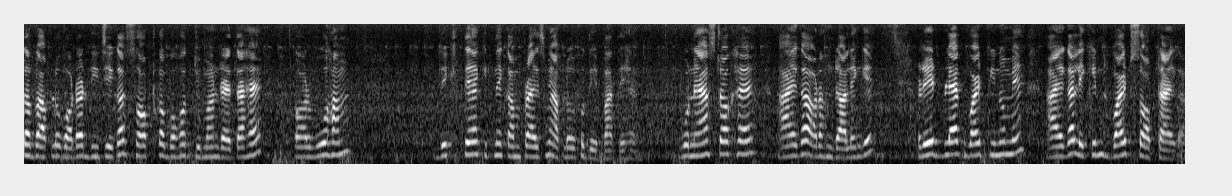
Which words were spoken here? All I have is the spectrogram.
तब आप लोग ऑर्डर दीजिएगा। सॉफ्ट का बहुत डिमांड रहता है और वो हम देखते हैं कितने कम प्राइस में आप लोगों को दे पाते हैं। वो नया स्टॉक है, आएगा और हम डालेंगे। रेड ब्लैक वाइट तीनों में आएगा, लेकिन वाइट सॉफ्ट आएगा।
